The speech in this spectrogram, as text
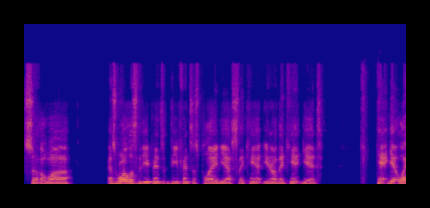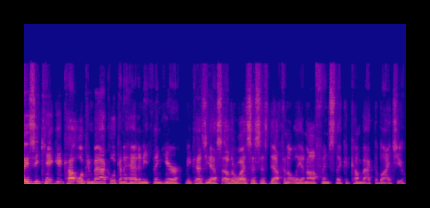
So uh as well as the defense defense has played yes they can't you know they can't get can't get lazy can't get caught looking back looking ahead anything here because yes otherwise this is definitely an offense that could come back to bite you.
